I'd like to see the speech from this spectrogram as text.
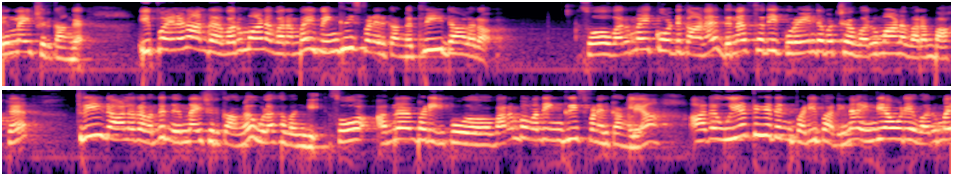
நிர்ணயிச்சிருக்காங்க. இப்போ என்னென்னா அந்த வருமான வரம்பை இப்போ இன்க்ரீஸ் பண்ணியிருக்காங்க த்ரீ டாலரா. ஸோ வறுமை கோட்டுக்கான தினசரி குறைந்தபட்ச வருமான வரம்பாக த்ரீ டாலரை வந்து நிர்ணயிச்சிருக்காங்க உலக வங்கி. ஸோ அந்தபடி இப்போ வரம்பை வந்து இன்க்ரீஸ் பண்ணியிருக்காங்க இல்லையா? அதை உயர்த்தியதன் படி பார்த்தீங்கன்னா இந்தியாவுடைய வறுமை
